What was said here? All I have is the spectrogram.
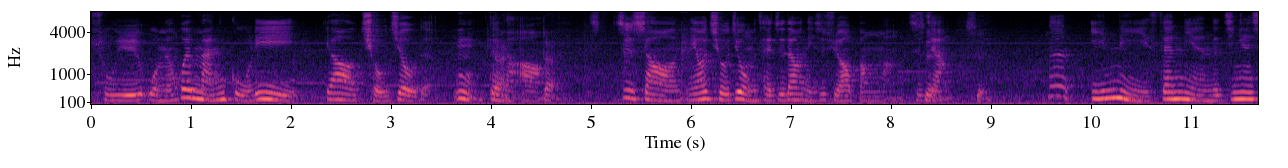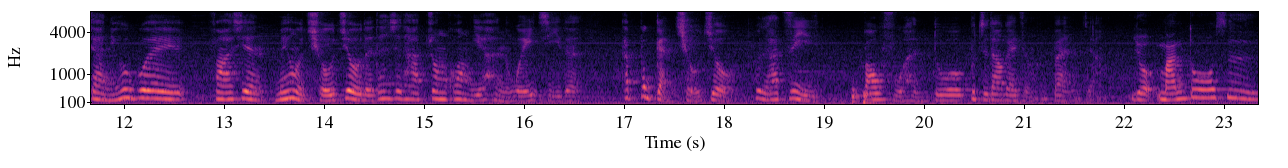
处于我们会蛮鼓励要求救的，嗯，对吗？啊、哦，对，至少你要求救，我们才知道你是需要帮忙，是这样。是。那以你三年的经验下，你会不会发现没有求救的，但是他状况也很危急的，他不敢求救，或者他自己包袱很多，不知道该怎么办，这样？有蛮多是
